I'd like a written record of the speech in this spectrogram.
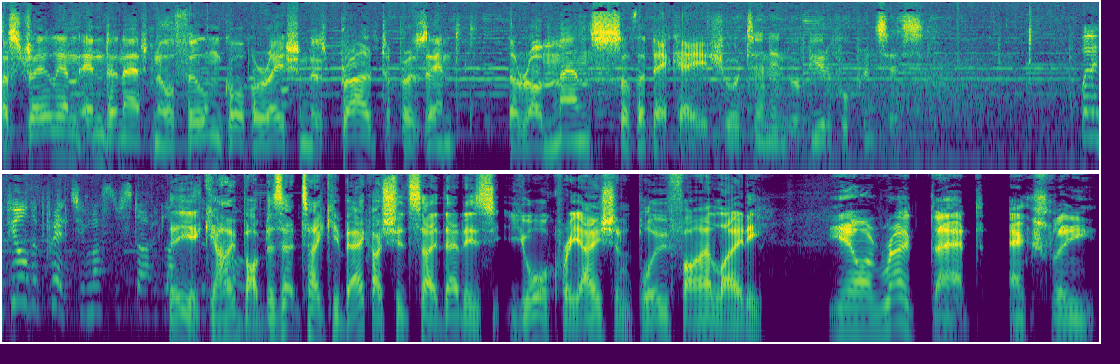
Australian International Film Corporation is proud to present the romance of the decade. Sure turned into a beautiful princess. Well, if you're the prince, you must have started. There you go, doll. Bob. Does that take you back? I should say that is your creation, Blue Fire Lady. Yeah, I wrote that actually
